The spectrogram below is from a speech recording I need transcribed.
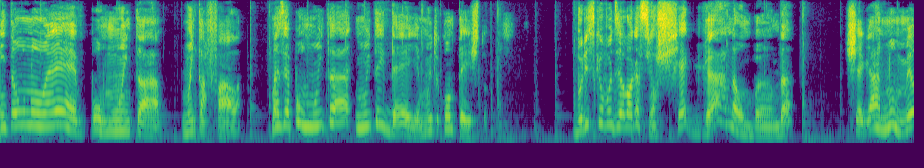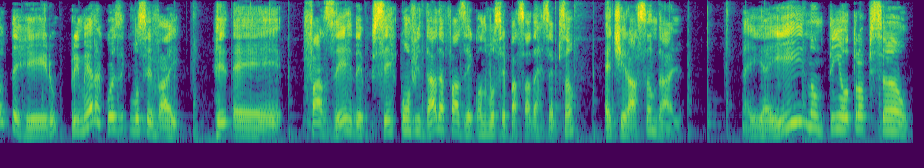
Então não é por muita, muita fala, mas é por muita, muita ideia, muito contexto. Por isso que eu vou dizer logo assim, ó, chegar na Umbanda, chegar no meu terreiro, primeira coisa que você vai é, fazer, ser convidado a fazer quando você passar da recepção, é tirar a sandália. Né? E aí não tem outra opção.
